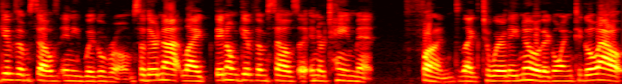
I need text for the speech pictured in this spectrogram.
give themselves any wiggle room. So they're not like, they don't give themselves an entertainment fund, like to where they know they're going to go out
